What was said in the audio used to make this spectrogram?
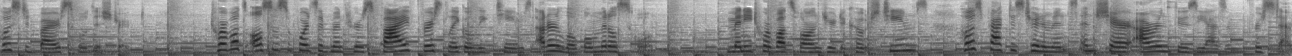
hosted by our school district. Torbots also supports and mentors five First LEGO League teams at our local middle school. Many Torbots volunteer to coach teams, host practice tournaments, and share our enthusiasm for STEM.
